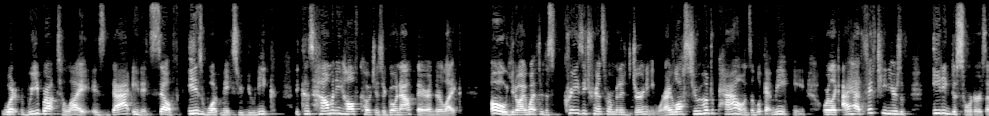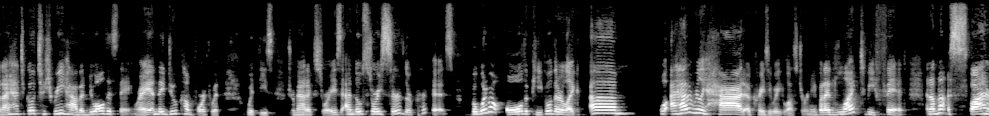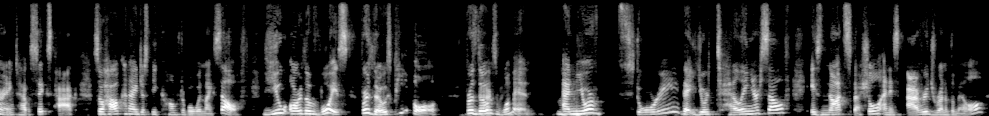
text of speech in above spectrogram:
What we brought to light is that in itself is what makes you unique. Because how many health coaches are going out there and they're like, oh, you know, I went through this crazy transformative journey where I lost 200 pounds and look at me. Or like I had 15 years of eating disorders and I had to go to rehab and do all this thing, right? And they do come forth with with these dramatic stories and those stories serve their purpose. But what about all the people that are like, um, well, I haven't really had a crazy weight loss journey, but I'd like to be fit and I'm not aspiring to have a six pack. So, how can I just be comfortable with myself? You are the voice for those people, for exactly. those women. Mm-hmm. And your story that you're telling yourself is not special and is average run of the mill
